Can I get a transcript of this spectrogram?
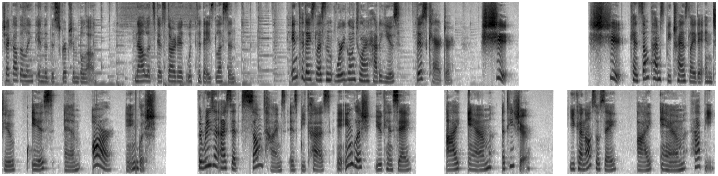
Check out the link in the description below. Now let's get started with today's lesson. In today's lesson, we're going to learn how to use this character, 是.是 can sometimes be translated into is, am, are in English. The reason I said sometimes is because in English you can say, I am a teacher. You can also say, I am happy.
